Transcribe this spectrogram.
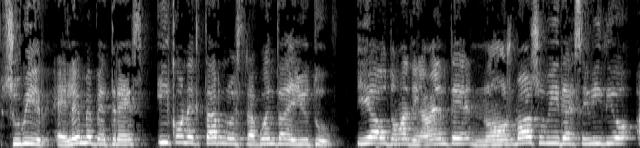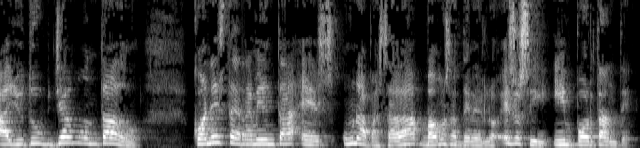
subir el MP3 y conectar nuestra cuenta de YouTube. Y automáticamente nos va a subir ese vídeo a YouTube ya montado. Con esta herramienta es una pasada, vamos a tenerlo. Eso sí, importante.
